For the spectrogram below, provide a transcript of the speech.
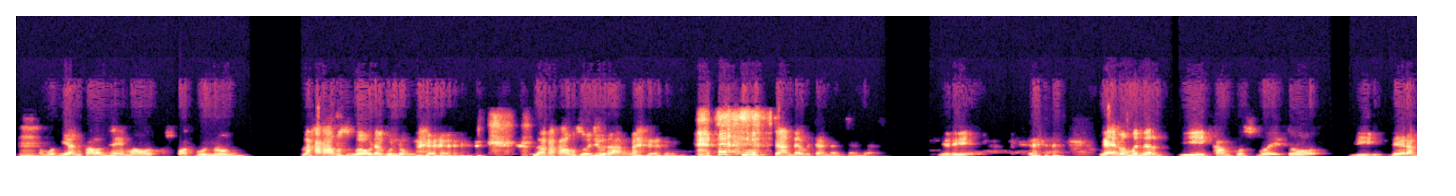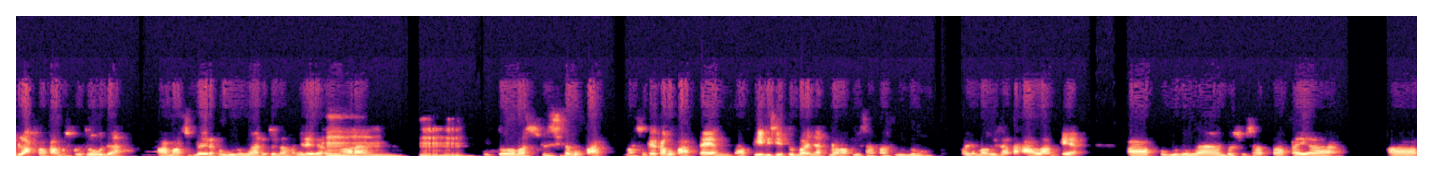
Hmm. Kemudian kalau misalnya mau spot gunung, belakang kampus gua udah gunung. belakang kampus gua jurang. bercanda, bercanda, bercanda. Jadi nggak emang bener di kampus gua itu di daerah belakang kampus gua tuh udah ah, masuk daerah pegunungan itu namanya daerah Ungaran. Hmm. Hmm, hmm, Itu masuk ke sisi kabupaten, masuknya kabupaten, tapi di situ banyak banget wisata gunung, banyak banget wisata alam kayak ah, pegunungan, terus wisata kayak ah,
